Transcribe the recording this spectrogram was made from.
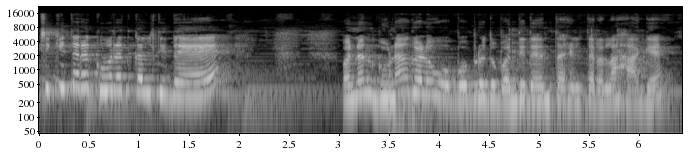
ಚಿಕ್ಕಿ ಥರ ಕೂರದ್ ಕಲ್ತಿದೆ. ಒಂದೊಂದು ಗುಣಗಳು ಒಬ್ಬೊಬ್ರದ್ದು ಬಂದಿದೆ ಅಂತ ಹೇಳ್ತಾರಲ್ಲ ಹಾಗೆ.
